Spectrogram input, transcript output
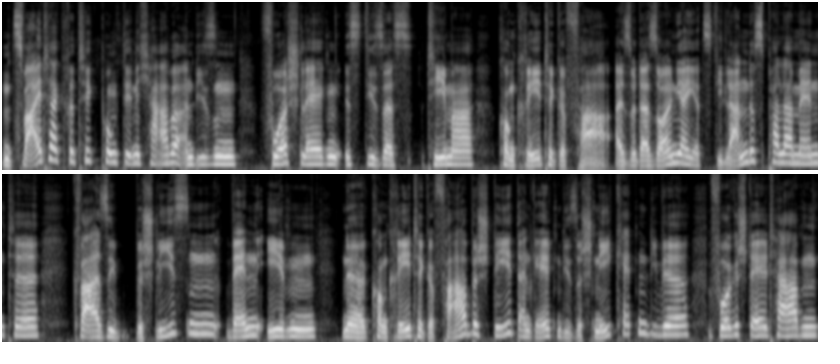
Ein zweiter Kritikpunkt, den ich habe an diesen Vorschlägen, ist dieses Thema konkrete Gefahr. Also da sollen ja jetzt die Landesparlamente quasi beschließen, wenn eben eine konkrete Gefahr besteht, dann gelten diese Schneeketten, die wir vorgestellt haben,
